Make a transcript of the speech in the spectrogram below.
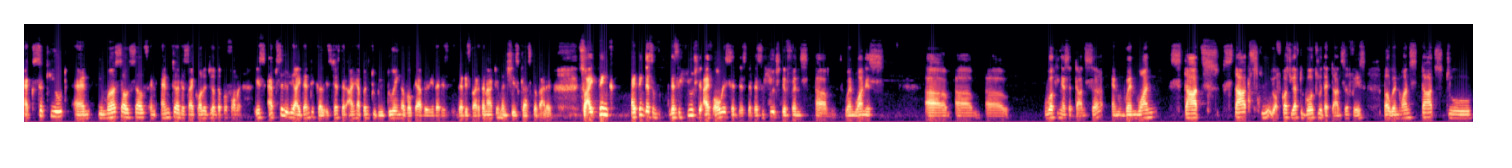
execute and immerse ourselves and enter the psychology of the performer is absolutely identical. It's just that I happen to be doing a vocabulary that is that is Bharatanatyam and she's classical ballet. So I think I think there's a there's a huge. I've always said this that there's a huge difference um, when one is uh, um, uh, working as a dancer and when one starts starts to. Of course, you have to go through that dancer phase, but when one starts to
